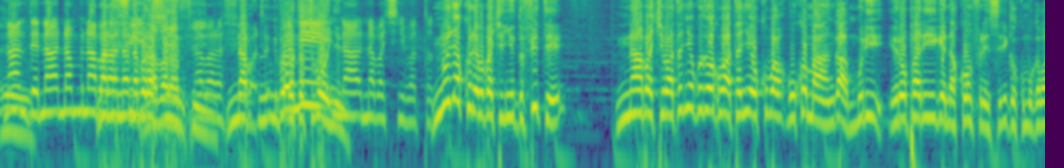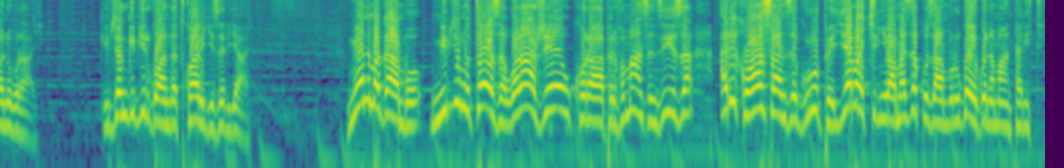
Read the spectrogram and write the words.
nande na na na na- na- barafini na barafini. Na Na- barafini. nibo batatu ni bonyine. na- n'abakinnyi batatu? Nujya kureba abakinnyi dufite ni abakinnyi batangiye kuvuga ko batangiye gukomanga muri europa league na conference league ku mugabane w'uburayi ibyo ngibyo u rwanda twabigize ryari? Yandi magambo ni byo umutoza waraje ukora performance nziza ariko wasanze gurupe y'abakinnyi bamaze kuzamura urwego na mentalite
